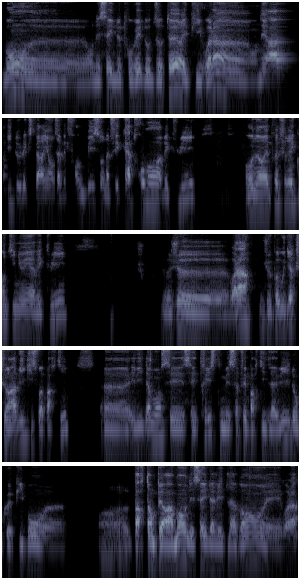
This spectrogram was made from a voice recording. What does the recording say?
bon, euh, on essaye de trouver d'autres auteurs. Et puis voilà, hein, on est ravis de l'expérience avec Frank Biss. On a fait quatre romans avec lui. On aurait préféré continuer avec lui. Je voilà, je ne veux pas vous dire que je suis ravi qu'il soit parti. Euh, évidemment, c'est triste, mais ça fait partie de la vie. Donc, euh, puis bon, par tempérament, on essaye d'aller de l'avant et voilà.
